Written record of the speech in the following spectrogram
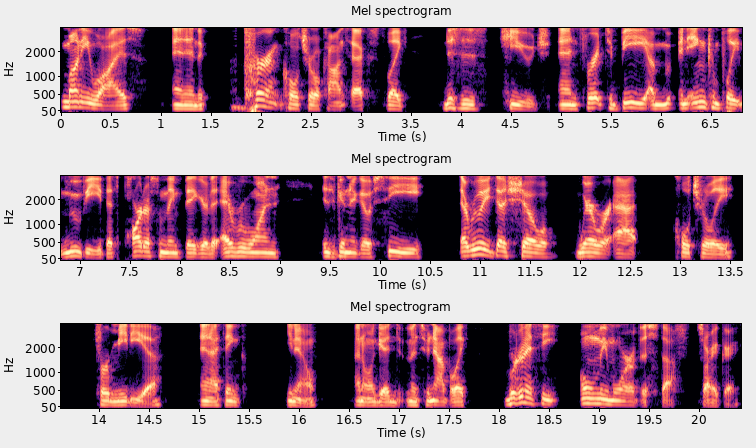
money wise and in the current cultural context like this is huge. And for it to be a, an incomplete movie that's part of something bigger that everyone is going to go see, that really does show where we're at culturally for media. And I think, you know, I don't want to get into now, but like we're going to see only more of this stuff. Sorry, Greg.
